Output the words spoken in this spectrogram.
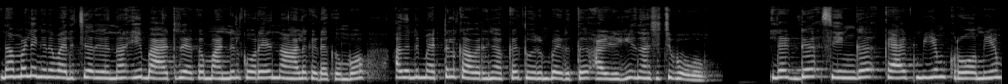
നമ്മളിങ്ങനെ വലിച്ചെറിയുന്ന ഈ ബാറ്ററിയൊക്കെ മണ്ണിൽ കുറേ നാൾ കിടക്കുമ്പോൾ അതിന്റെ മെറ്റൽ കവറിങ്ങൊക്കെ തുരുമ്പെടുത്ത് അഴുകി നശിച്ചു പോകും. ലെഡ് സിങ്ക് കാഡ്മിയം ക്രോമിയം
